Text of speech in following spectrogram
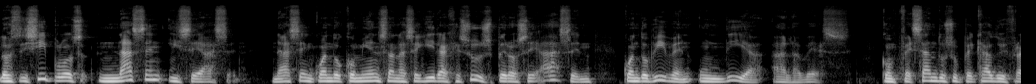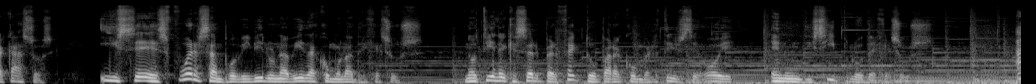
Los discípulos nacen y se hacen. Nacen cuando comienzan a seguir a Jesús, pero se hacen cuando viven un día a la vez, confesando su pecado y fracasos, y se esfuerzan por vivir una vida como la de Jesús. No tiene que ser perfecto para convertirse hoy en un discípulo de Jesús.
